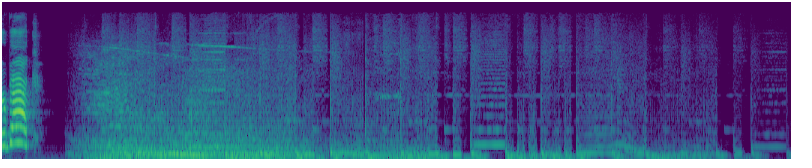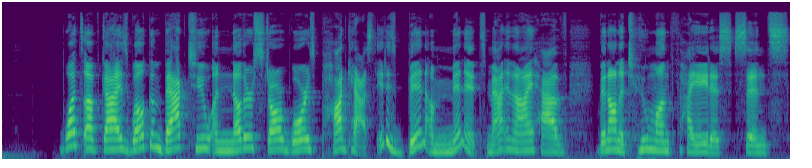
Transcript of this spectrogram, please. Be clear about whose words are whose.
Speaker 1: we're back. What's up, guys? Welcome back to another Star Wars podcast. It has been a minute. Matt and I have been on a two month hiatus since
